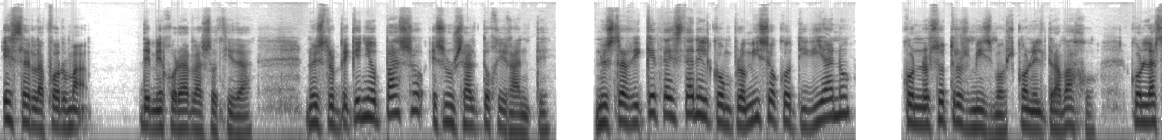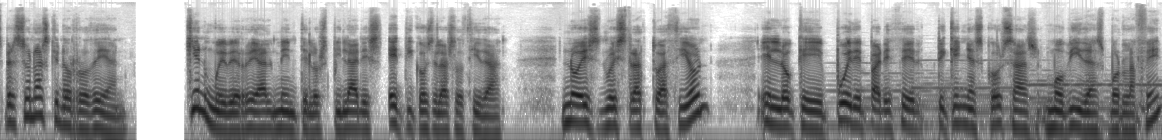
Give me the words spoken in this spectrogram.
Esa es la forma de mejorar la sociedad. Nuestro pequeño paso es un salto gigante. Nuestra riqueza está en el compromiso cotidiano con nosotros mismos, con el trabajo, con las personas que nos rodean. ¿Quién mueve realmente los pilares éticos de la sociedad? ¿No es nuestra actuación en lo que puede parecer pequeñas cosas movidas por la fe?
